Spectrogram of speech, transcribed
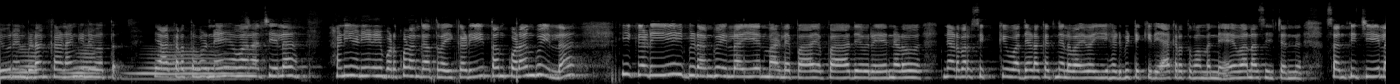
ಇವ್ರೇನ್ ಬಿಡಂಗ್ ಕಾಣಂಗಿಲ್ಲ ಇವತ್ತು. ಯಾಕ್ರ ತಗೊಂಡೆ ಯವ್ವ ಚೀಲ? ಹಣಿ ಹಣಿ ಹಣಿ ಬಡ್ಕೊಳಂಗಾತ್ವ ಈ ಕಡೆ ತಂದು ಕೊಡಂಗೂ ಇಲ್ಲ. ಈ ಕಡೆ ಬಿಡಂಗೂ ಇಲ್ಲ. ಏನ್ ಮಾಡ್ಲಪ್ಪ ಯಪ್ಪ ದೇವ್ರೆ? ನಡು ನಡ್ಬಾರ ಸಿಕ್ಕಿ ಒದ್ದಾಡಕತ್ನಲ್ವ ಇವ ಈ ಯಾಕಾರ ತಗೊಂಬಂದೆ ಯವ್ವ ಸಿ ಚಂದ, ಸಂತಿ ಚೀಲ.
